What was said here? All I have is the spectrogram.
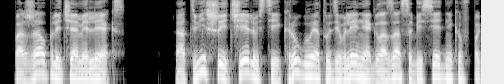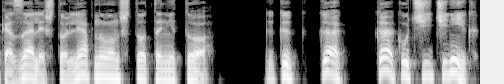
– пожал плечами Лекс. Отвисшие челюсти и круглые от удивления глаза собеседников показали, что ляпнул он что-то не то. «Как, как, ученик?»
